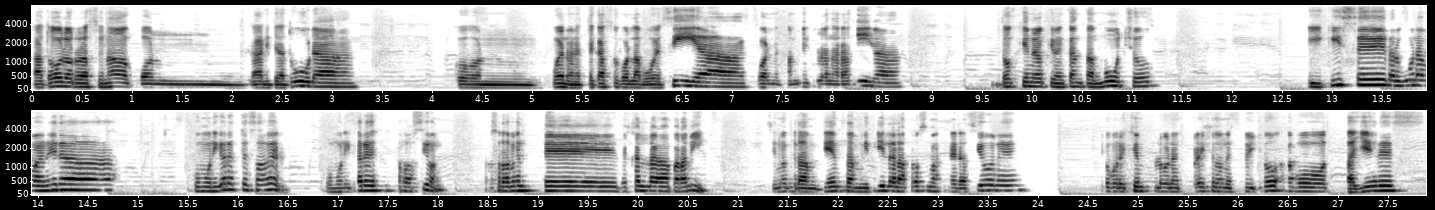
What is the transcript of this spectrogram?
a todo lo relacionado con la literatura, con, bueno, en este caso con la poesía, con, también con la narrativa, dos géneros que me encantan mucho. Y quise de alguna manera comunicar este saber, comunicar esta pasión, no solamente dejarla para mí, sino que también transmitirla a las próximas generaciones. Yo, por ejemplo, en el colegio donde estoy yo, hago talleres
